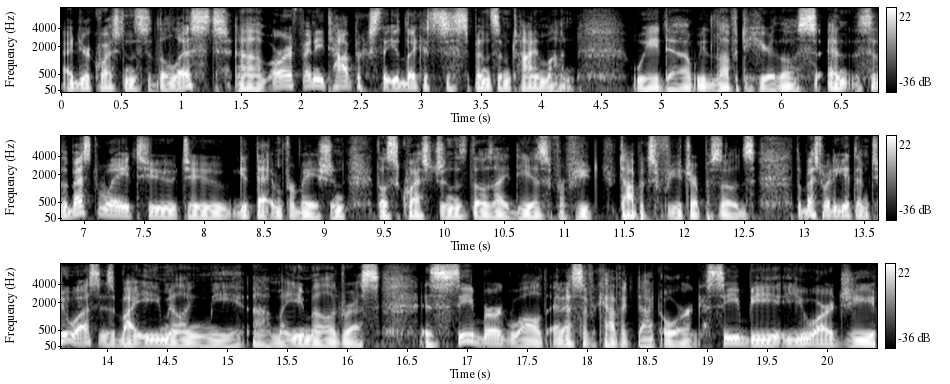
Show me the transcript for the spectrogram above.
add your questions to the list, um, or if any topics that you'd like us to spend some time on, we'd uh, we'd love to hear those. And so the best way to to get that information, those questions, those ideas for future topics for future episodes, the best way to get them to us is by emailing me. Uh, my email address is cburgwald at sfcatholic.org. C B U R G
